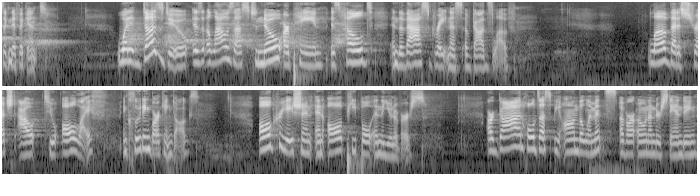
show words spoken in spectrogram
significant. What it does do is it allows us to know our pain is held in the vast greatness of God's love. Love that is stretched out to all life including barking dogs, all creation, and all people in the universe. Our God holds us beyond the limits of our own understanding,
